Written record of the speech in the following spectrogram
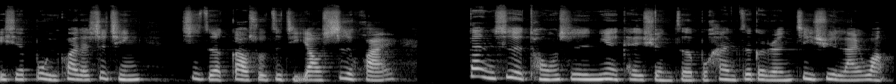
一些不愉快的事情，试着告诉自己要释怀，但是同时你也可以选择不和这个人继续来往。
